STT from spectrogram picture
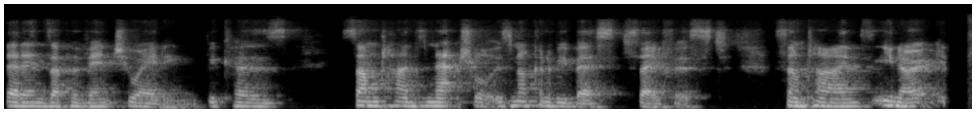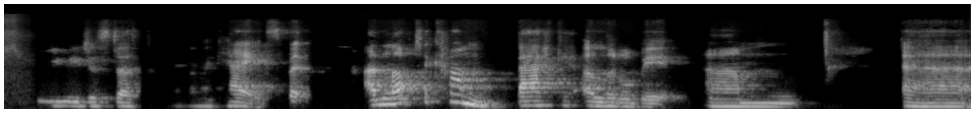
that ends up eventuating because sometimes natural is not going to be best safest. Sometimes you know it really just does depend on the case. But i'd love to come back a little bit um, uh,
